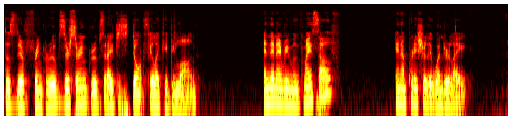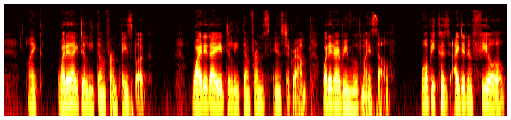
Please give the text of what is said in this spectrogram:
those different groups, there's certain groups that I just don't feel like I belong. And then I remove myself, and I'm pretty sure they wonder, like, like, why did I delete them from Facebook? Why did I delete them from Instagram? Why did I remove myself? Well, because I didn't feel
